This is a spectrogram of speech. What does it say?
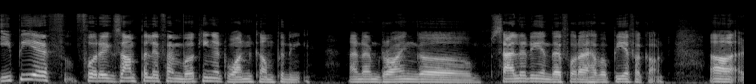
EPF, for example, if I'm working at one company and I'm drawing a salary and therefore I have a PF account, uh,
